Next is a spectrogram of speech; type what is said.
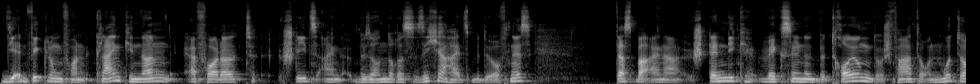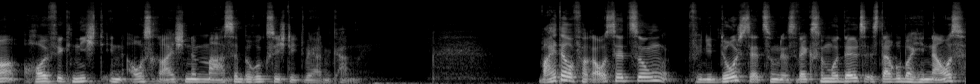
Die Entwicklung von Kleinkindern erfordert stets ein besonderes Sicherheitsbedürfnis, das bei einer ständig wechselnden Betreuung durch Vater und Mutter häufig nicht in ausreichendem Maße berücksichtigt werden kann. Weitere Voraussetzung für die Durchsetzung des Wechselmodells ist darüber hinaus,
